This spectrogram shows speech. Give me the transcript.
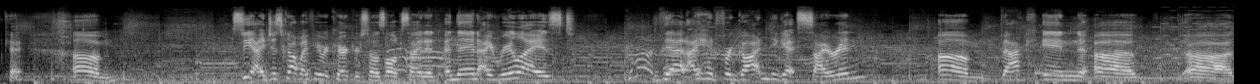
Okay. Um. So yeah, I just got my favorite character, so I was all excited, and then I realized that I had forgotten to get Siren. Um, back in uh, uh,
